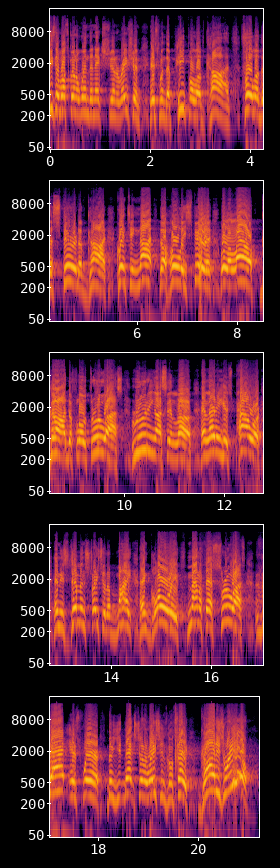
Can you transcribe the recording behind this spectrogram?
He said, What's going to win the next generation is when the people of God, full of the Spirit of God, quenching not the Holy Spirit, will allow God to flow through us, rooting us in love, and letting His power and His demonstration of might and glory manifest through us. That is where the next generation is going to say, God is real.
